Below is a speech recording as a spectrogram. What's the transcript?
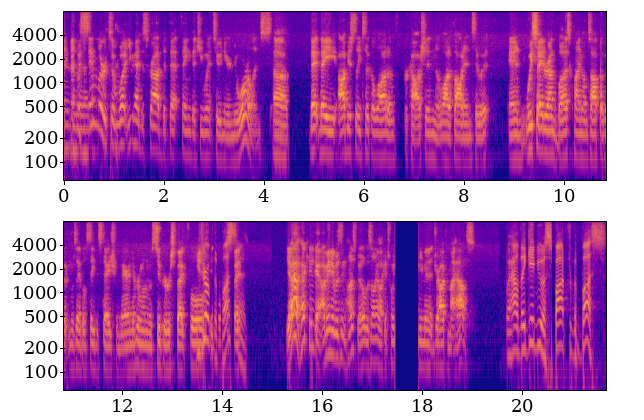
it was similar to what you had described at that thing that you went to near New Orleans. Uh, they, they obviously took a lot of precaution and a lot of thought into it. And we stayed around the bus, climbed on top of it, and was able to see the stage from there. And everyone was super respectful. You drove the bus spa- in. Yeah, heck yeah. I mean, it was in Huntsville. It was only like a 20 minute drive from my house. Wow, they gave you a spot for the bus.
